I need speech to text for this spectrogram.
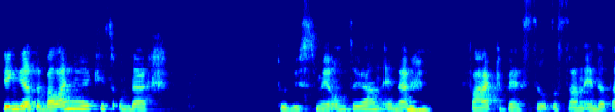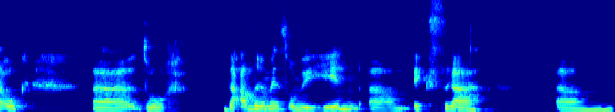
ik denk dat het belangrijk is om daar bewust mee om te gaan en daar mm -hmm. vaak bij stil te staan. En dat dat ook uh, door de andere mensen om je heen um, extra um,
